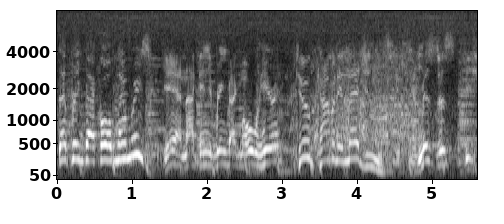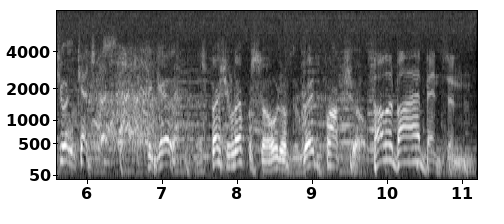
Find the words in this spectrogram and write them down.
That bring back old memories? Yeah, now can you bring back my old hearing? Two comedy legends. If you missed us, be sure and catch us. Together, a special episode of The Redd Foxx Show. Followed by Benson.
